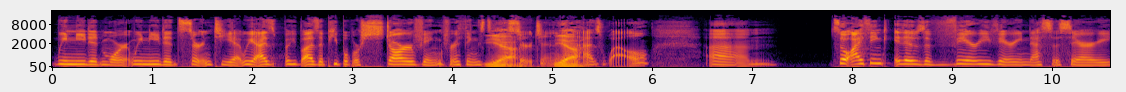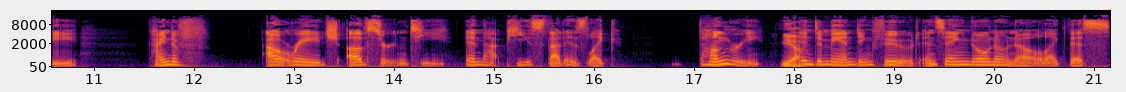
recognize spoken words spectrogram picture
we needed more. We needed certainty. We as people, as a people, were starving for things to Yeah. be certain Yeah. as well. Um, so I think it is a very, very necessary kind of outrage of certainty in that piece that is like hungry Yeah. and demanding food and saying no no no like this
